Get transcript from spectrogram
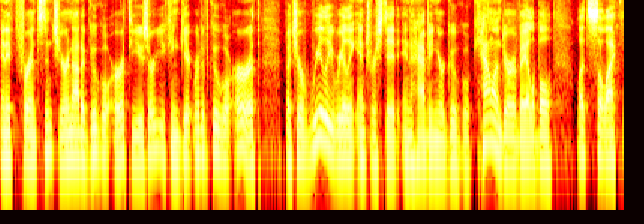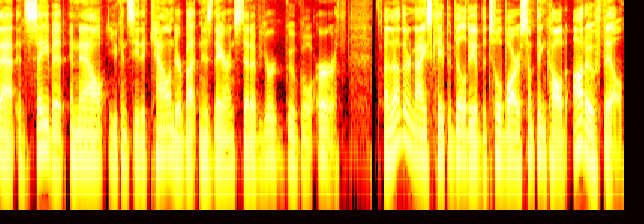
And if, for instance, you're not a Google Earth user, you can get rid of Google Earth, but you're really, really interested in having your Google Calendar available. Let's select that and save it. And now you can see the calendar button is there instead of your Google Earth. Another nice capability of the toolbar is something called autofill.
